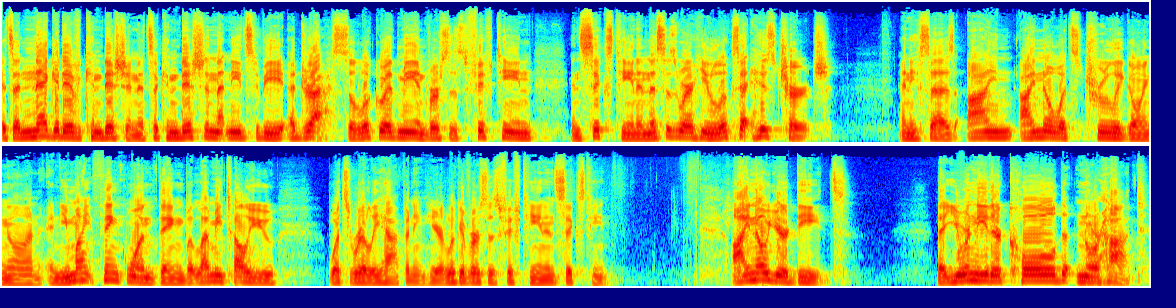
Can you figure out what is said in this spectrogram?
it's a negative condition. It's a condition that needs to be addressed. So look with me in verses 15 and 16. And this is where he looks at his church and he says, I, I know what's truly going on. And you might think one thing, but let me tell you what's really happening here. Look at verses 15 and 16. I know your deeds, that you are neither cold nor hot.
